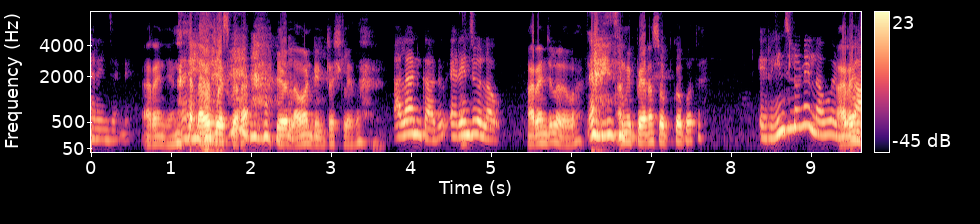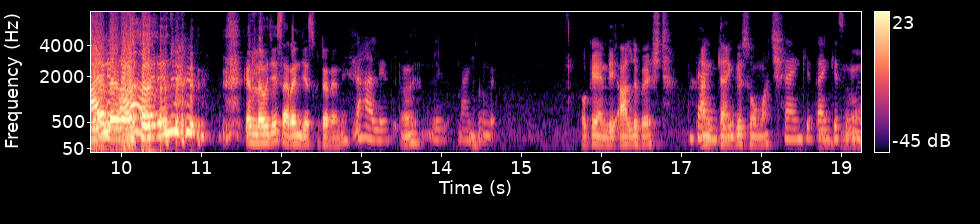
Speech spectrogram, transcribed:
అరేంజ్ అండి. అరేంజ్ అండి. లవ్ చేసుకోరా? లవ్ అంటే ఇంట్రెస్ట్ లేదా? అలా అని కాదు. అరేంజ్లో లవ్. అరేంజ్లో లేవా అని మీ పేరెంట్స్ ఒప్పుకోకపోతే? అరేంజ్లోనే లవ్. అరేంజ్ కానీ లవ్ చేసి అరేంజ్ చేసుకుంటారని? లేదు? లేదు. మాక్సిమం ఓకే అండి. All the best. And thank you so much thank you thank you so much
